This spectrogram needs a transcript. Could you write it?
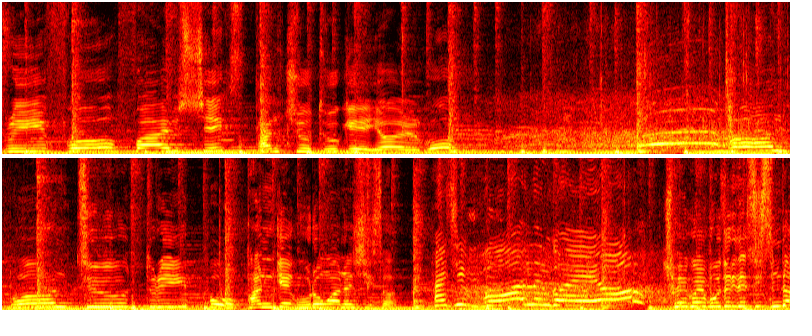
쓰리, 포, 파이브, 식스 단추 두 개 열고 턴, 원, 투, 쓰리, 포 관객 우롱하는 시선 아 지금 뭐 하는 거예요? 최고의 모델이 될 수 있습니다.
